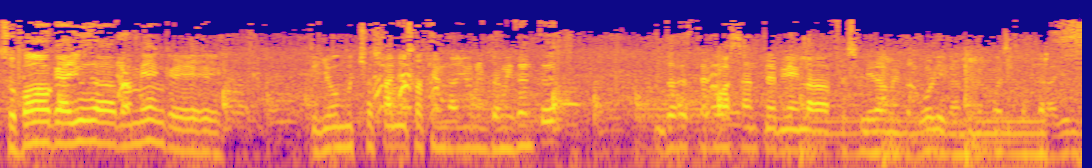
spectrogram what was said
supongo que ayuda también que, llevo muchos años haciendo ayuno intermitente, entonces tengo bastante bien la flexibilidad metabólica, no me cuesta hacer ayuno.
